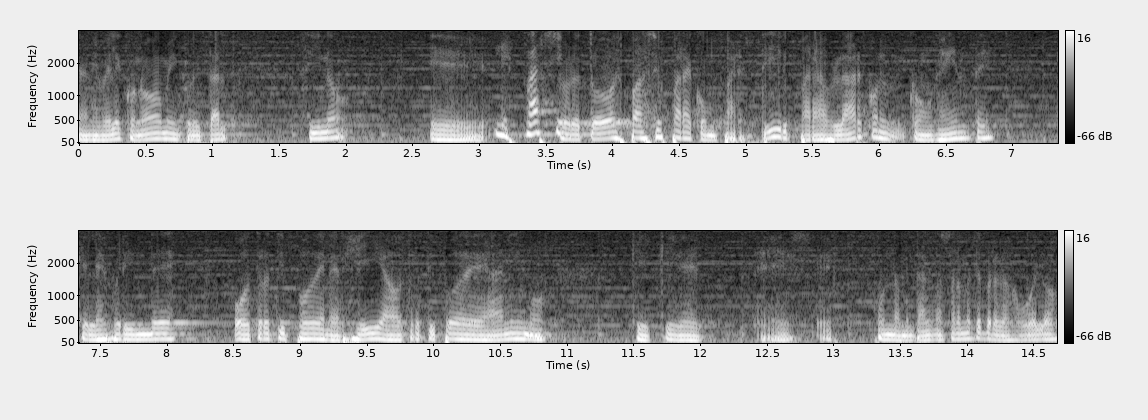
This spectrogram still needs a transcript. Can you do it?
a nivel económico y tal, sino eh, sobre todo espacios para compartir, para hablar con, gente que les brinde otro tipo de energía, otro tipo de ánimo, que, es, fundamental no solamente para los abuelos,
